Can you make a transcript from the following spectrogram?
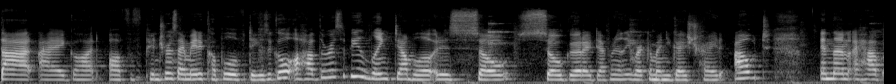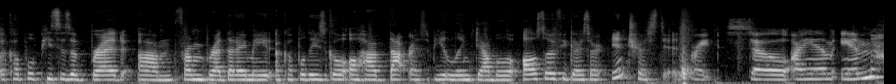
that i got off of pinterest. I made a couple of days ago. I'll have the recipe linked down below. It is so so good. I definitely recommend you guys try it out and then I have a couple pieces of bread um, from bread that I made a couple days ago. I'll have that recipe linked down below also if you guys are interested. All right, so I am in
